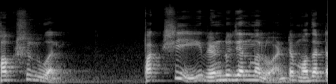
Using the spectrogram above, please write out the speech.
పక్షులు అని. పక్షి రెండు జన్మలు అంటే మొదట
